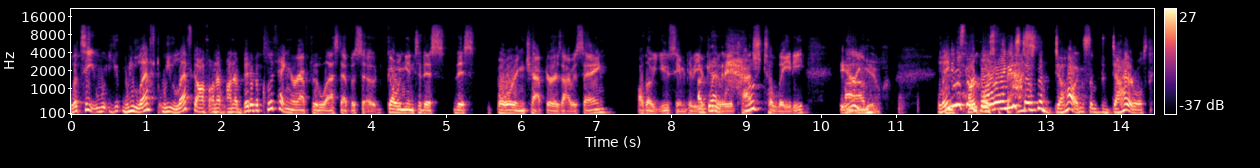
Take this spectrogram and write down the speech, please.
let's see. We, we left we left off on a on a bit of a cliffhanger after the last episode, going into this this boring chapter, as I was saying. Although you seem to be Again, really attached to Lady. Dare um, you? Lady was the boringest bast- of the dogs of the direwolves.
